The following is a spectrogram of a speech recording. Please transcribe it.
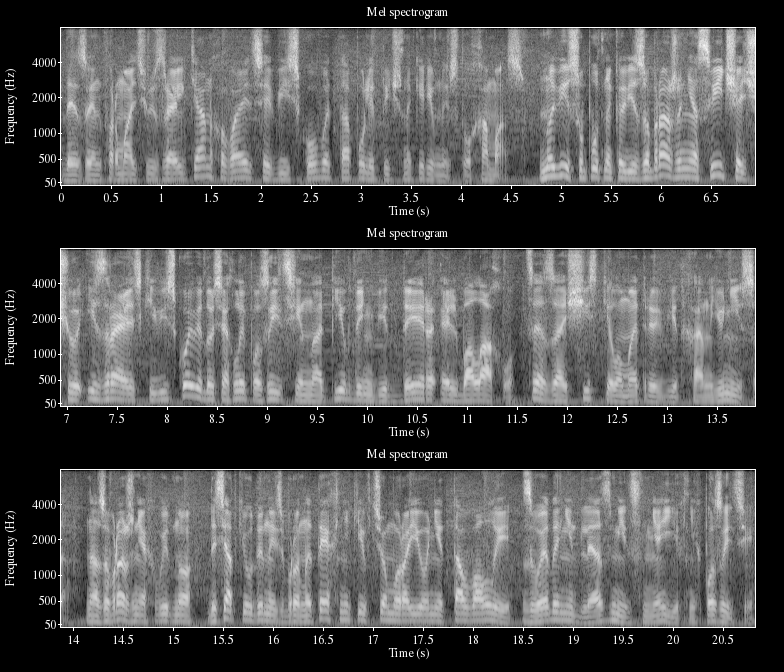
де за інформацією ізраїльтян ховається військове та політичне керівництво Хамас. Нові супутникові зображення свідчать, що ізраїльські військові досягли позиції на південь від Дейр Ель Балаху. Це за 6 кілометрів від хан Юніса. На зображеннях видно десятки одиниць бронетехніки в цьому районі та вали, зведені для зміцнення їхніх позицій.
